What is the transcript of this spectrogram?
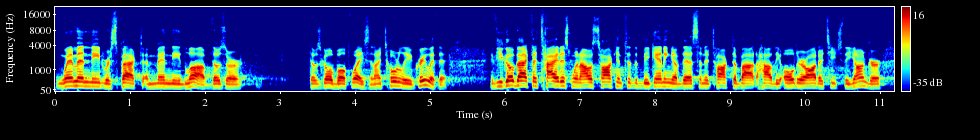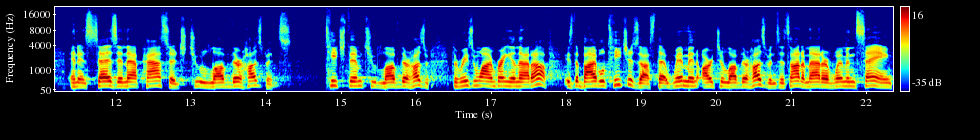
Women need respect and men need love. Those are those go both ways, and I totally agree with it. If you go back to Titus when I was talking to the beginning of this, and it talked about how the older ought to teach the younger, and it says in that passage to love their husbands. Teach them to love their husband. The reason why I'm bringing that up is the Bible teaches us that women are to love their husbands. It's not a matter of women saying,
